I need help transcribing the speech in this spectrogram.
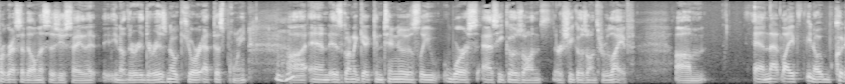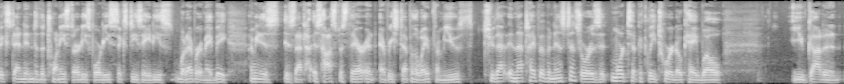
progressive illness, as you say, that you know there there is no cure at this point, mm-hmm. uh, and is going to get continuously worse as he goes on or she goes on through life. Um, and that life, you know, could extend into the 20s, 30s, 40s, 60s, 80s, whatever it may be. I mean, is is that is hospice there at every step of the way from youth to that in that type of an instance, or is it more typically toward okay, well, you've got to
